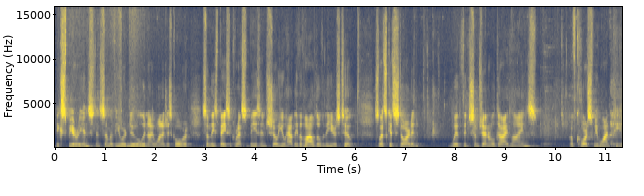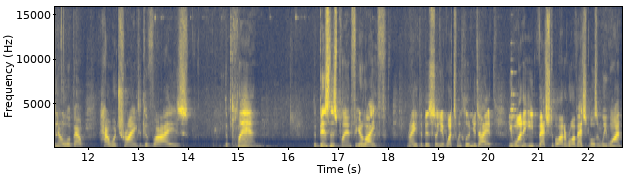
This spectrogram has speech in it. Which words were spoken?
experienced and some of you are new, and I want to just go over some of these basic recipes and show you how they've evolved over the years too. So let's get started with the, some general guidelines. Of course, we want you know about how we're trying to devise the plan, the business plan for your life, right? The business, so you, what to include in your diet. You want to eat vegetable, out of raw vegetables, and we want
